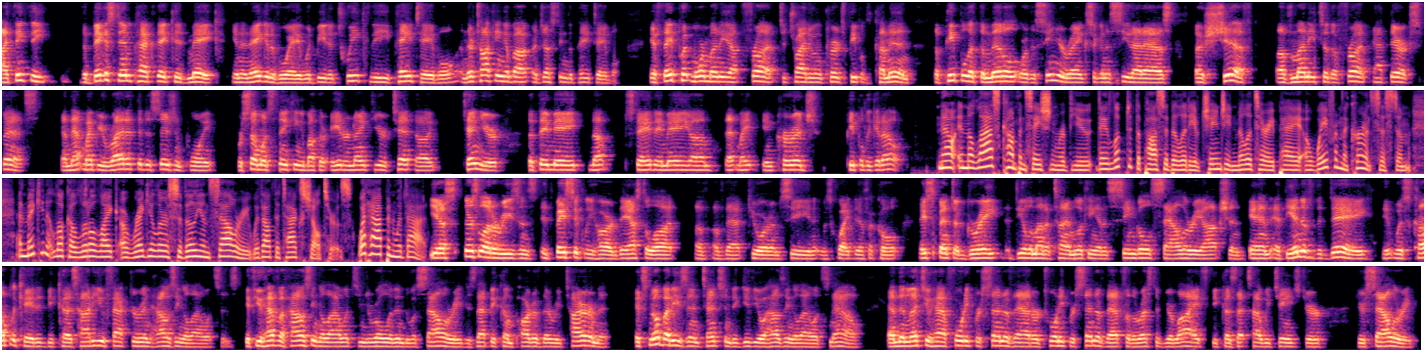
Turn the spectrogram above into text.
I think the the biggest impact they could make in a negative way would be to tweak the pay table, and they're talking about adjusting the pay table. If they put more money up front to try to encourage people to come in, the people at the middle or the senior ranks are going to see that as a shift of money to the front at their expense and that might be right at the decision point where someone's thinking about their eight or ninth year ten, uh, tenure that they may not stay. They may um, that might encourage people to get out. Now, in the last compensation review, they looked at the possibility of changing military pay away from the current system and making it look a little like a regular civilian salary without the tax shelters. What happened with that? Yes, there's a lot of reasons. It's basically hard. They asked a lot of, of that QRMC, and it was quite difficult. They spent a great deal amount of time looking at a single salary option. And at the end of the day, it was complicated because how do you factor in housing allowances? If you have a housing allowance and you roll it into a salary, does that become part of their retirement? It's nobody's intention to give you a housing allowance now and then let you have 40% of that or 20% of that for the rest of your life because that's how we changed your your salary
